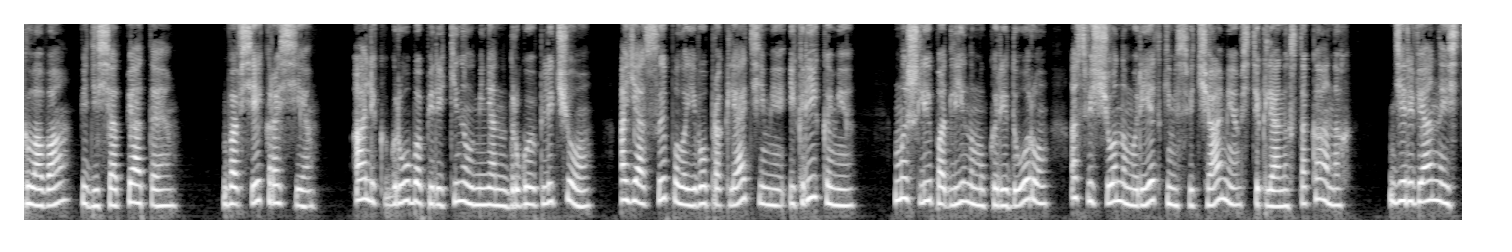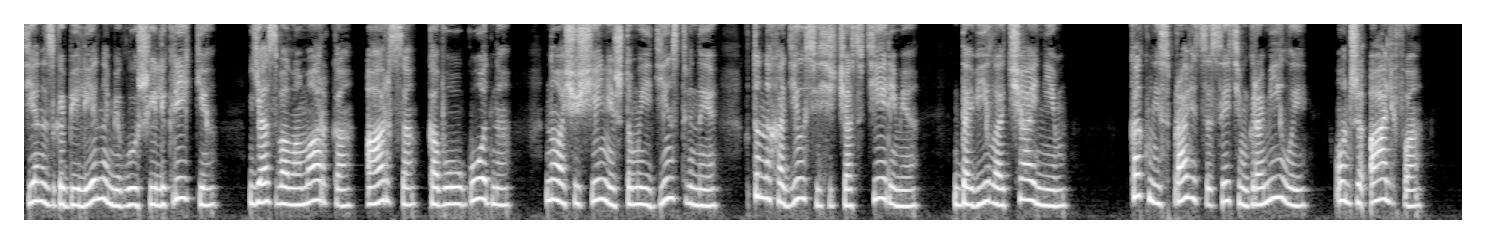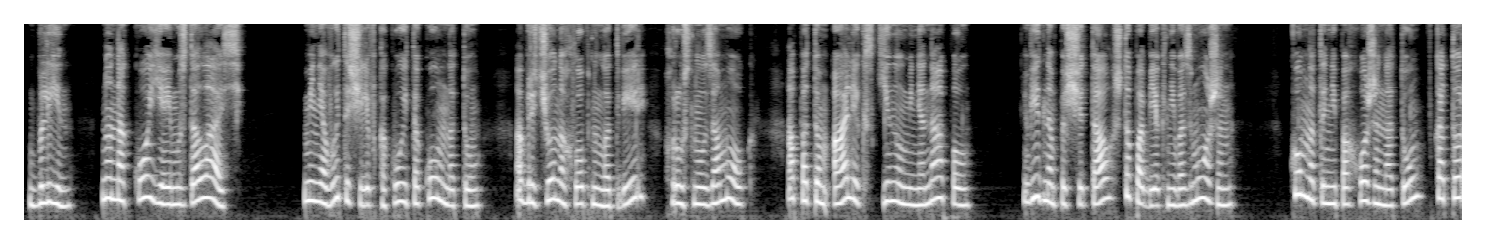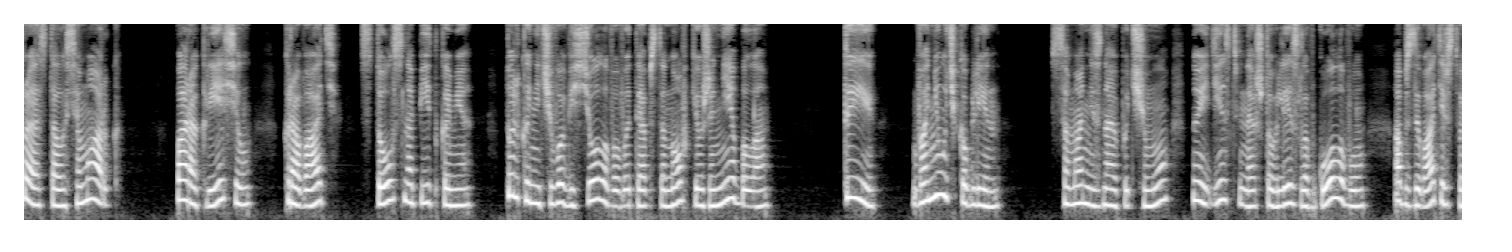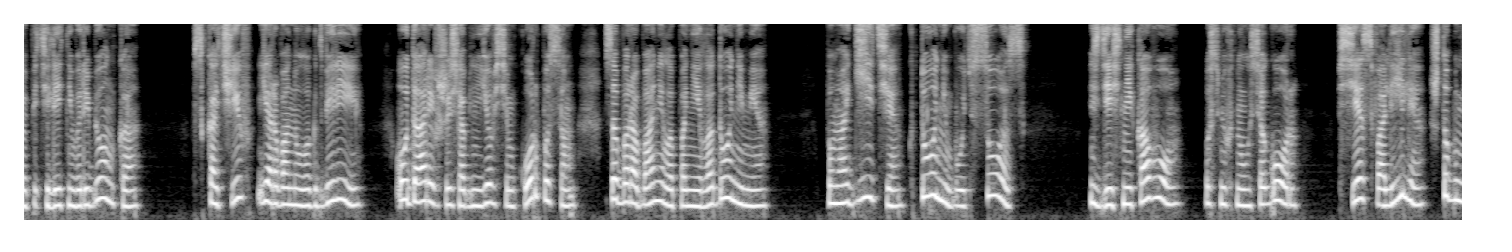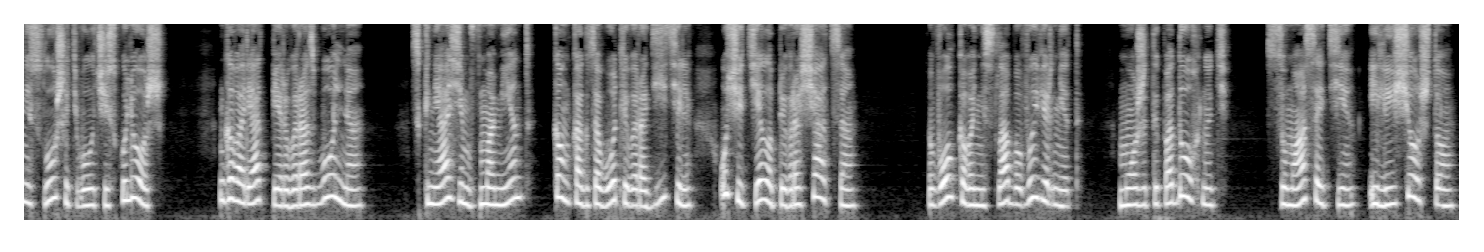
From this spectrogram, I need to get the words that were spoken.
Глава 55. Во всей красе. Алик грубо перекинул меня на другое плечо, а я сыпала его проклятиями и криками. Мы шли по длинному коридору, освещенному редкими свечами в стеклянных стаканах. Деревянные стены с гобеленами глушили крики. Я звала Марка, Арса, кого угодно, но ощущение, что мы единственные, кто находился сейчас в тереме – давила отчаянием. Как мне справиться с этим громилой? Он же Альфа. Блин, ну на кой я ему сдалась? Меня вытащили в какую-то комнату. Обреченно хлопнула дверь, хрустнул замок. А потом Алекс кинул меня на пол. Видно, посчитал, что побег невозможен. Комната не похожа на ту, в которой остался Марк. Пара кресел, кровать, стол с напитками. Только ничего веселого в этой обстановке уже не было. «Ты! Вонючка, блин!» Сама не знаю почему, но единственное, что влезло в голову – обзывательство пятилетнего ребенка. Вскочив, я рванула к двери. Ударившись об нее всем корпусом, забарабанила по ней ладонями. «Помогите! Кто-нибудь! СОС!» «Здесь никого!» – усмехнулся Гор. Все свалили, чтобы не слушать волчий скулёж. Говорят, первый раз больно. С князем в момент, он как заботливый родитель, учит тело превращаться. Волкова не слабо вывернет, может и подохнуть, с ума сойти или еще что.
